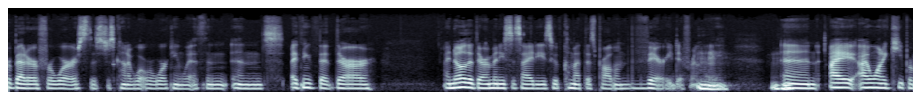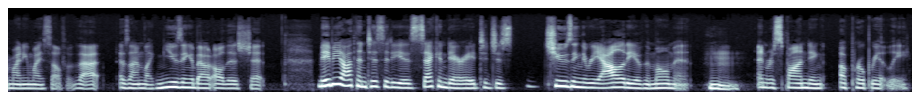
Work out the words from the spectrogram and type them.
for better or for worse that's just kind of what we're working with and and i think that there are i know that there are many societies who have come at this problem very differently Mhm. and i i want to keep reminding myself of that as i'm like musing about all this shit maybe authenticity is secondary to just choosing the reality of the moment Hmm. and responding appropriately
